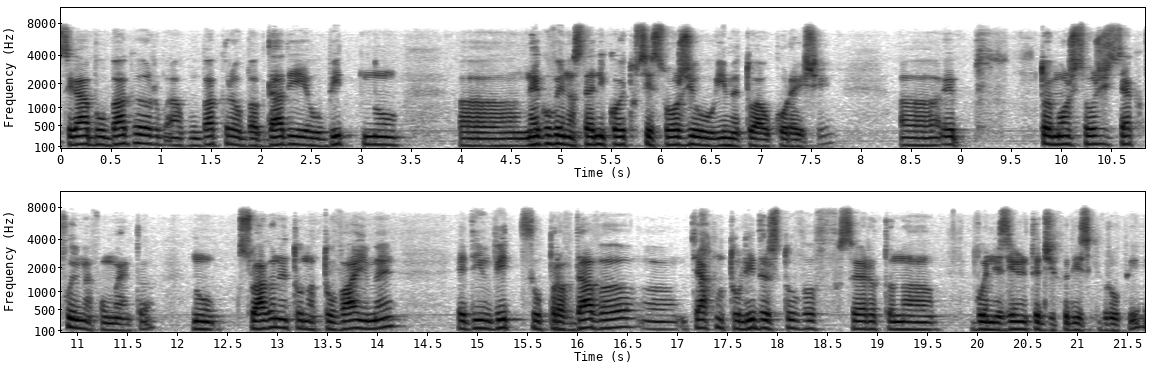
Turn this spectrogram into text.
Сега Абубакър, Абубакър Ал-Багдади е убит, но а, неговият наследник, който си е сложил името Ал-Корейши, а, е, той може да сложи всякакво име в момента, но слагането на това име един вид оправдава а, тяхното лидерство в сферата на военизираните джихадистски групи.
